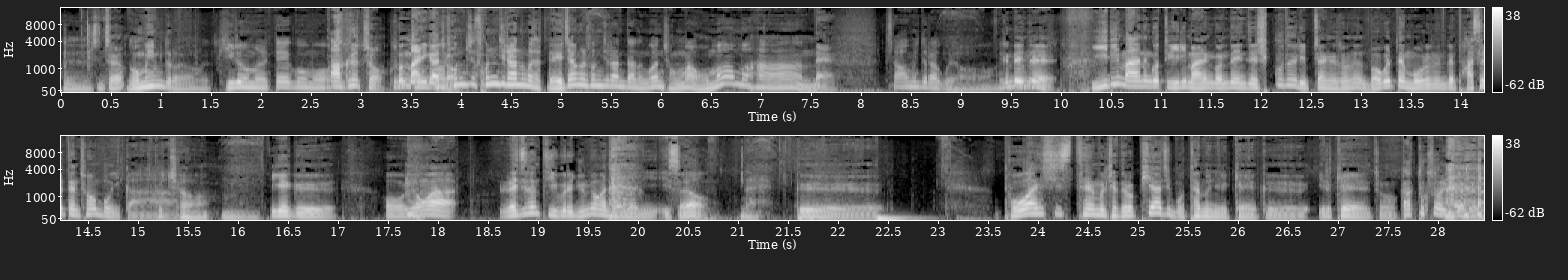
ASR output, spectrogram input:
그 진짜요? 너무 힘들어요. 기름을 떼고 뭐 아 그렇죠. 손 많이 가죠. 어, 손질, 손질하는 거 자체, 내장을 손질한다는 건 정말 어마어마한 네. 싸움이더라고요. 근데 이제 일이 많은 것도 일이 많은 건데 이제 식구들 입장에서는 먹을 땐 모르는데 봤을 땐 처음 보니까 그렇죠. 음. 이게 그 어, 영화 레지던트 이블의 유명한 장면이 있어요. 네. 그 보안 시스템을 제대로 피하지 못하면 이렇게 그 이렇게 저 깍둑 썰기가 되는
